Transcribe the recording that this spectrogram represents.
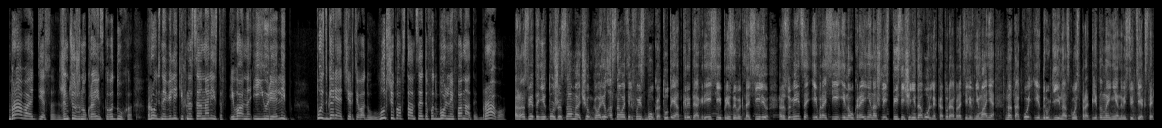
Браво, Одесса! Жемчужина украинского духа, родина великих националистов Ивана и Юрия Лип – Пусть горят черти в аду. Лучшие повстанцы — это футбольные фанаты. Браво! Разве это не то же самое, о чем говорил основатель Фейсбука? Тут и открытые агрессии, и призывы к насилию. Разумеется, и в России, и на Украине нашлись тысячи недовольных, которые обратили внимание на такой и другие насквозь пропитанные ненавистью тексты.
